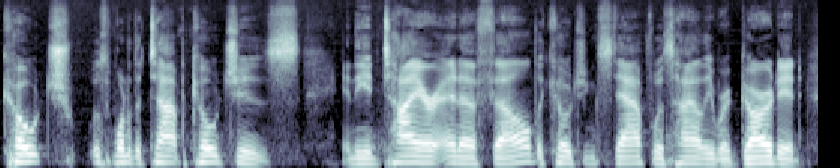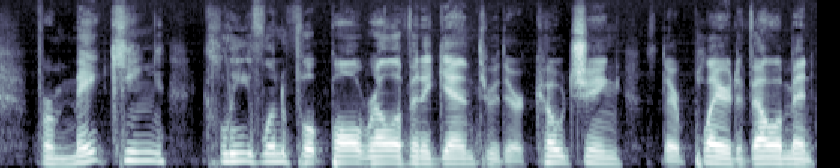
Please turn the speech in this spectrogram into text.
Coach was one of the top coaches in the entire NFL. The coaching staff was highly regarded for making Cleveland football relevant again through their coaching, their player development.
